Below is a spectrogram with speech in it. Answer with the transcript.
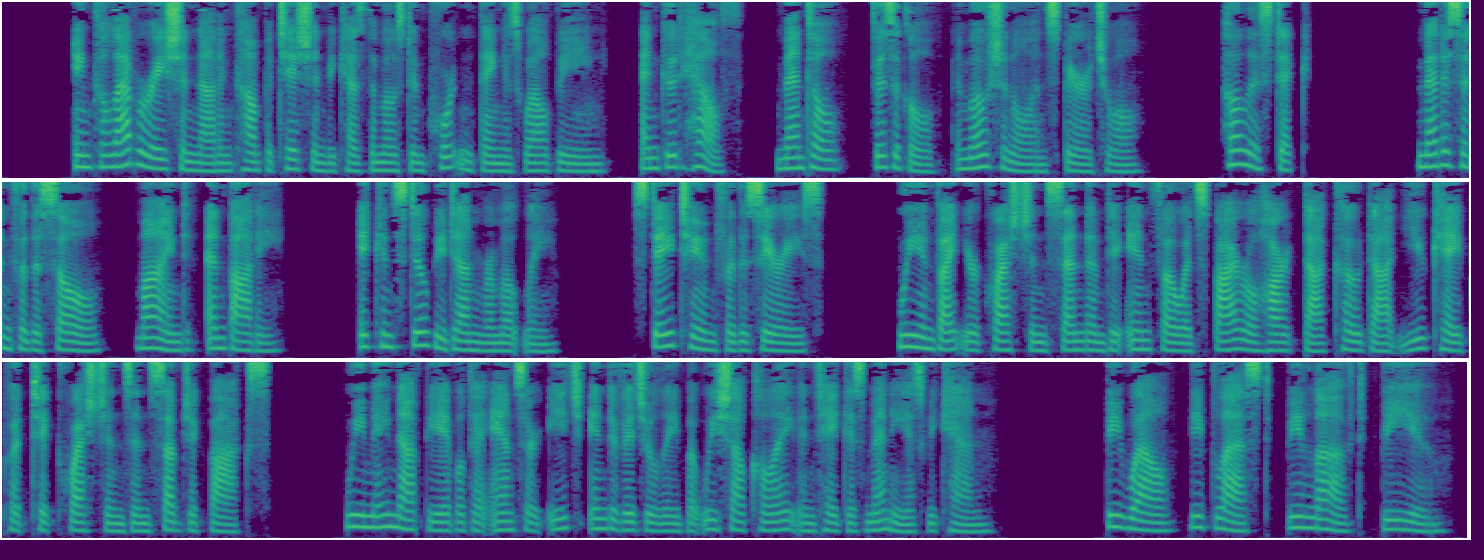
In collaboration, not in competition, because the most important thing is well being and good health mental, physical, emotional, and spiritual. Holistic medicine for the soul, mind, and body. It can still be done remotely. Stay tuned for the series. We invite your questions, send them to info at spiralheart.co.uk. Put TIC questions in subject box. We may not be able to answer each individually, but we shall collate and take as many as we can. Be well, be blessed, be loved, be you.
